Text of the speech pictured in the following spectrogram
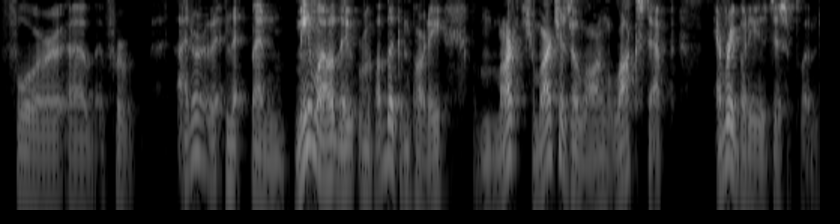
for uh, for I don't know. And, and meanwhile, the Republican Party march marches along lockstep. Everybody is disciplined.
